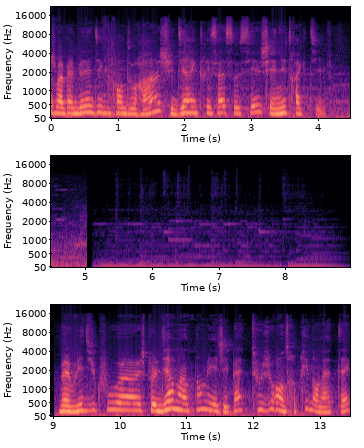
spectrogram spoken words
je m'appelle Bénédicte Candoura, je suis directrice associée chez Nutractive. Ben oui, du coup, euh, je peux le dire maintenant, mais j'ai pas toujours entrepris dans la tech.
